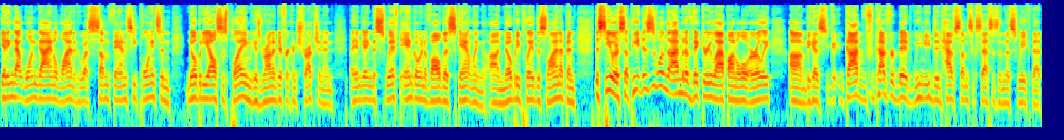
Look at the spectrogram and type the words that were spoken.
getting that one guy in a lineup who has some fantasy points and nobody else is playing because you're on a different construction. And by him getting to Swift and going to Valdes Scantling, uh, nobody played this lineup. And the Steelers, so Pete, this is one that I'm going to victory lap on a little early um, because God, God forbid we need to have some successes in this week that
